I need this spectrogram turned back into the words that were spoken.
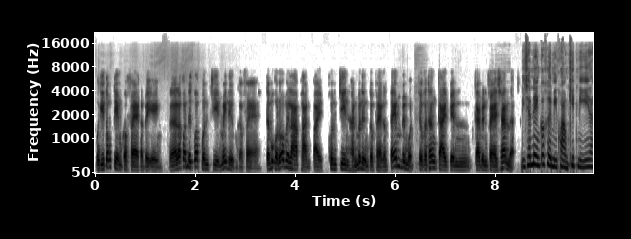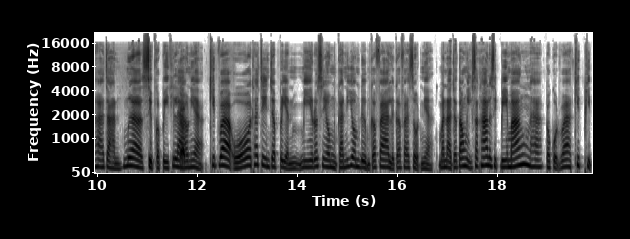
บางทีต้องเตรียมกาแฟกันไปเองนะแล้วก็นึกว่าคนจีนไม่ดื่มกาแฟ แต่ปรากฏว่าเวลาผ่านไปคนจีนหันมาดื่มกาแฟกันเต็มไปหมดจนกระทั่งกลายเป็นกลายเป็นแฟชั่นอะดิฉันเองก็เคยมีความคิดนี้นะคะอาจารย์เมื่อ 10 กว่าปีที่แล้วเนี่ยคิดว่าโอ้ถ้าจีนจะเปลี่ยนมีรสนิยมการนิยมดื่มกาแฟหรือกาแฟสดเนี่ยมันอาจจะต้องอีกสักห้าหรือสิปีมั้งนะคะปรากฏว่าคิดผิด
